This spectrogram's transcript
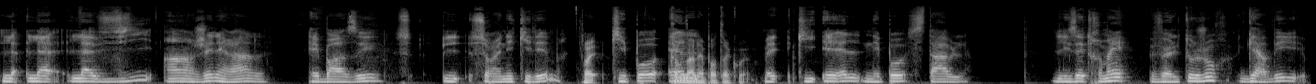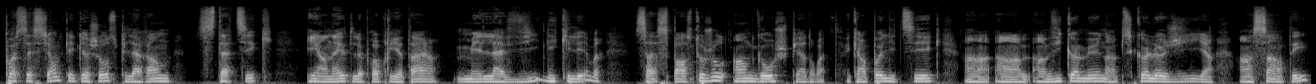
la, la, la vie en général est basée su- sur un équilibre qui est pas Comme elle, dans n'importe quoi. mais qui, elle, n'est pas stable. Les êtres humains veulent toujours garder possession de quelque chose puis la rendre statique et en être le propriétaire. Mais la vie, l'équilibre, ça se passe toujours entre gauche puis à droite. Fait qu'en politique, en, en, en vie commune, en psychologie, en, en santé,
